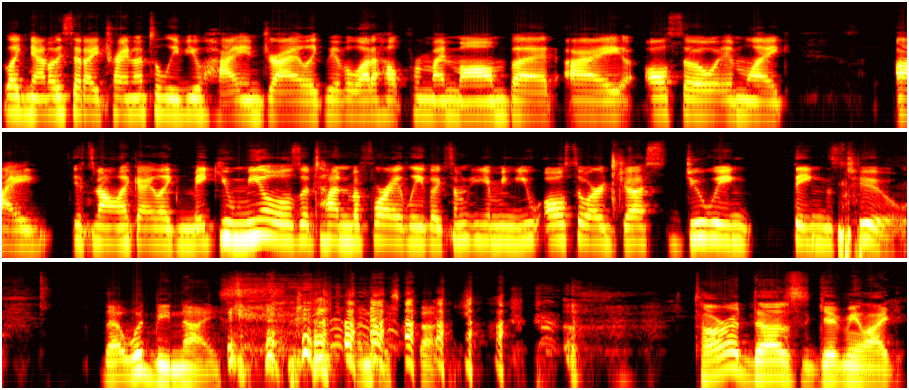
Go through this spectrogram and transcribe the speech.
like natalie said i try not to leave you high and dry like we have a lot of help from my mom but i also am like I it's not like I like make you meals a ton before I leave. Like something, I mean you also are just doing things too. That would be nice. a nice touch. Tara does give me like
